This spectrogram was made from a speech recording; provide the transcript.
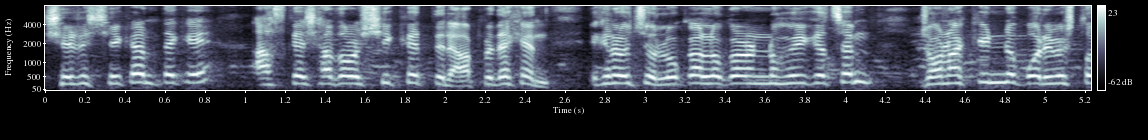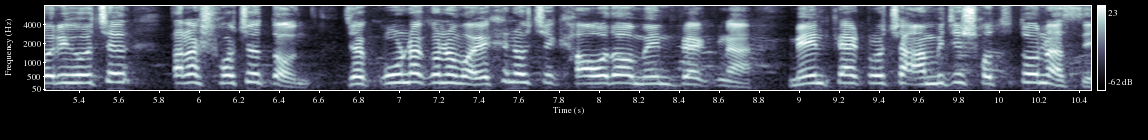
সেটা সেখান থেকে আজকে সাধারণ শিক্ষার্থীরা, আপনি দেখেন, এখানে হচ্ছে লোকাল লোকারণ্য হয়ে গেছেন, জনাকীর্ণ পরিবেশ তৈরি হয়েছে, তারা সচেতন যে কোনো না কোনোভাবে, এখানে হচ্ছে খাওয়া দাওয়া মেন ফ্যাক্ট না। মেন ফ্যাক্ট হচ্ছে আমি যে সচেতন আছি,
